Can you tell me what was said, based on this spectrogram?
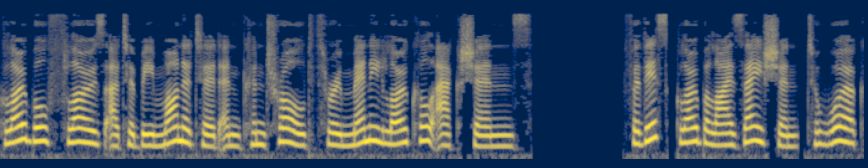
Global flows are to be monitored and controlled through many local actions. For this globalization to work,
